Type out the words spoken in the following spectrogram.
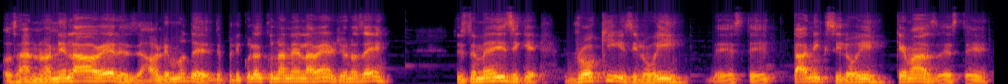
o sea, no anhelaba ver. hablemos de, de películas que uno anhela ver, yo no sé. Si usted me dice que Rocky, si lo vi, Este, Tanic sí lo vi. ¿Qué más? Este,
